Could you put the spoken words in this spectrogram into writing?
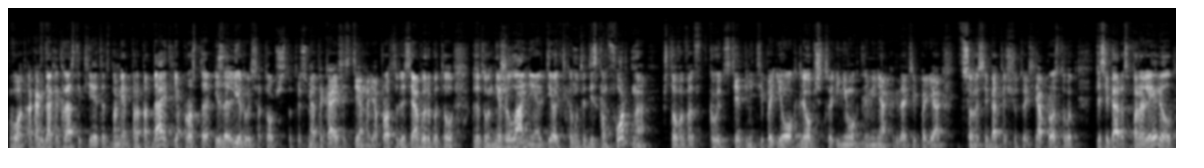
вот. А когда как раз-таки этот момент пропадает, я просто изолируюсь от общества. То есть у меня такая система. Я просто для себя выработал вот это нежелание делать кому-то дискомфортно, что в, в какой-то степени типа и ок для общества, и не ок для меня, когда типа я все на себя тащу. То есть я просто вот для себя распараллелил,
